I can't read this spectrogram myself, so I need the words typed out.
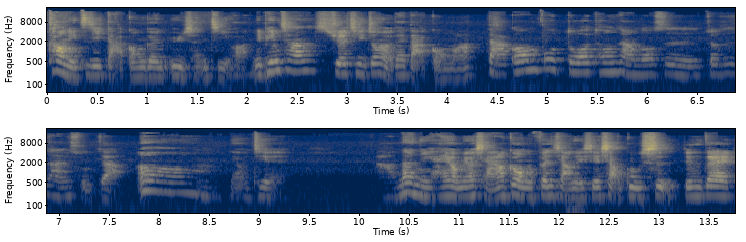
靠你自己打工跟育成计划。你平常学期中有在打工吗？打工不多，通常都是就是寒暑假。哦，了解。那你还有没有想要跟我们分享的一些小故事？就是在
